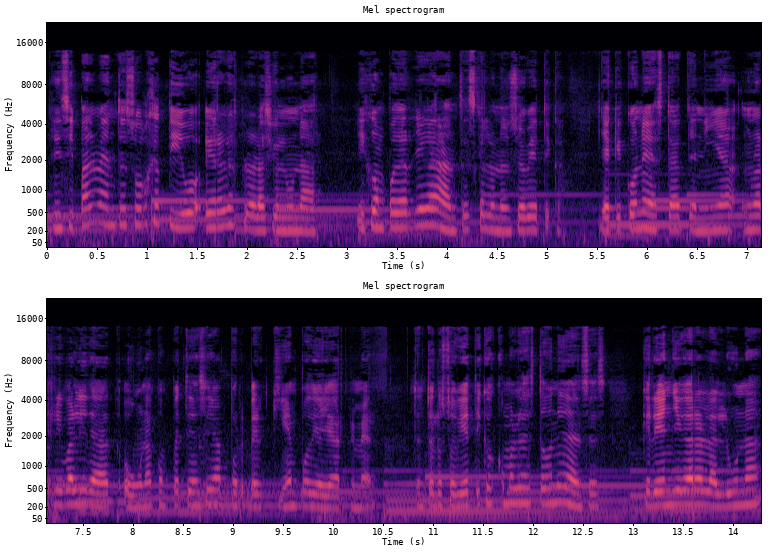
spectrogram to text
Principalmente su objetivo era la exploración lunar y con poder llegar antes que la Unión Soviética ya que con esta tenía una rivalidad o una competencia por ver quién podía llegar primero. Tanto los soviéticos como los estadounidenses querían llegar a la Luna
